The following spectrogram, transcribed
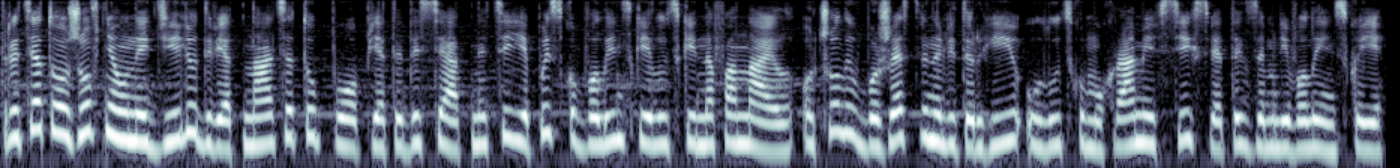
30 жовтня у неділю, 19 по п'ятидесятниці, єпископ Волинський Луцький Нафанаїл очолив божественну літургію у Луцькому храмі всіх святих землі Волинської.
